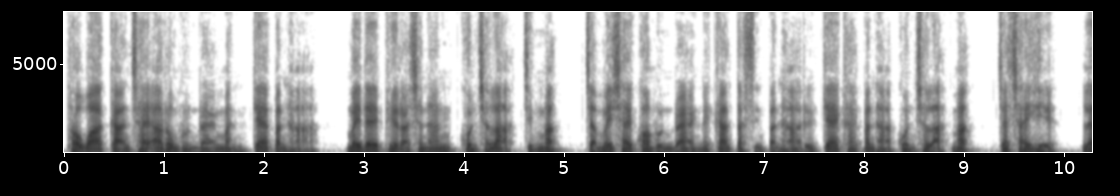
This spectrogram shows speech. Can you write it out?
เพราะว่าการใช้อารมณ์รุนแรงมันแก้ปัญหา ไม่ได้เพียงฉะนั้นคนฉลาดจึงมักจะไม่ใช้ความรุนแรงในการตัดสินปัญหาหรือแก้ไขปัญหาคนฉลาดมัก จะใช้เหตุและ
